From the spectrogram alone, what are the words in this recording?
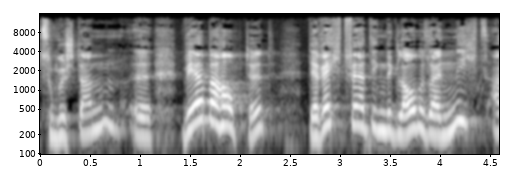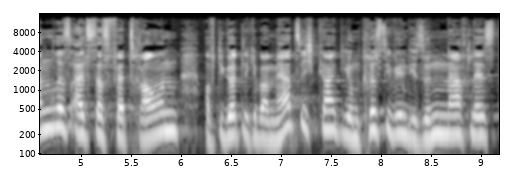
zugestanden. Äh, wer behauptet, der rechtfertigende Glaube sei nichts anderes als das Vertrauen auf die göttliche Barmherzigkeit, die um Christi willen die Sünden nachlässt,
